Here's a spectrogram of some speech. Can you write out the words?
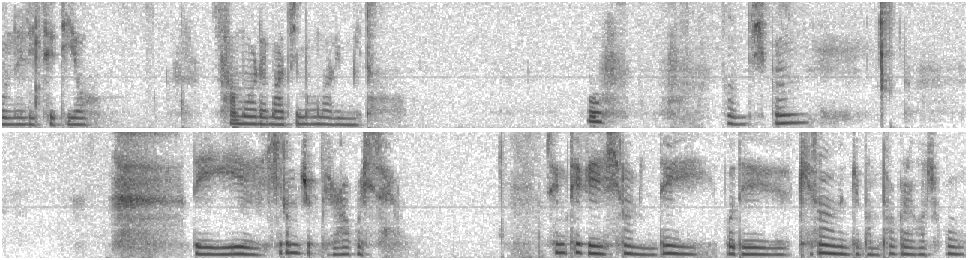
오늘이 드디어 3월의 마지막 날입니다. 우, 전 지금 내일 실험 준비를 하고 있어요. 생태계 실험인데 뭐 내일 계산하는 게 많다 그래가지고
